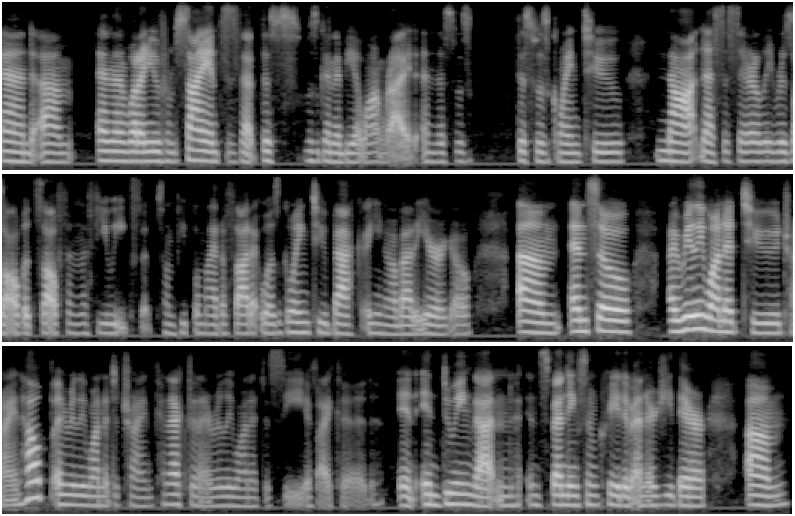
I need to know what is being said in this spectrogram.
and um, and then what I knew from science is that this was going to be a long ride, and this was this was going to not necessarily resolve itself in the few weeks that some people might have thought it was going to back you know about a year ago um, and so I really wanted to try and help. I really wanted to try and connect, and I really wanted to see if I could, in in doing that and in spending some creative energy there, um,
